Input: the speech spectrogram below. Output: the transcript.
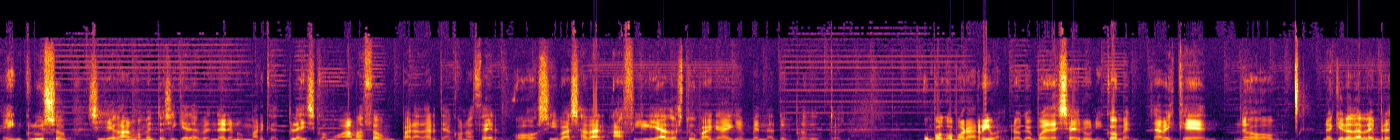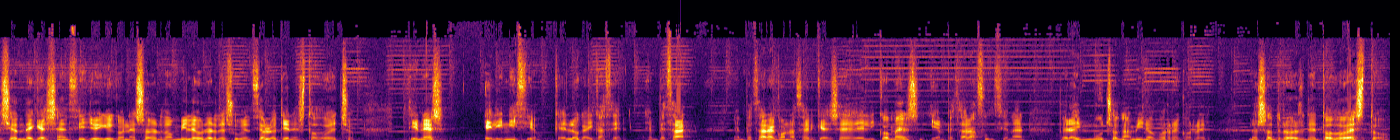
e incluso si llega el momento, si quieres vender en un marketplace como Amazon para darte a conocer, o si vas a dar afiliados tú para que alguien venda tus productos un poco por arriba lo que puede ser un e-commerce. Sabéis que no, no quiero dar la impresión de que es sencillo y que con esos 2.000 euros de subvención lo tienes todo hecho. Tienes el inicio, que es lo que hay que hacer, empezar. Empezar a conocer qué es el e-commerce y empezar a funcionar. Pero hay mucho camino por recorrer. Nosotros de todo esto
